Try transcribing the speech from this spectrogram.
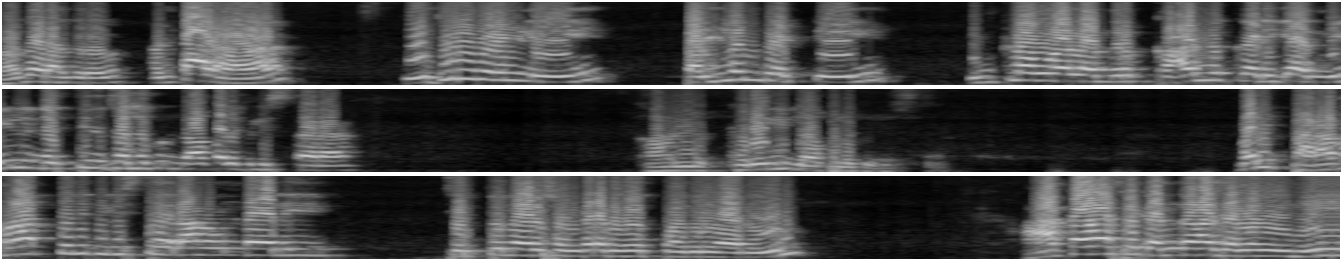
బాగున్నారు అందరూ? అంటారా? ఎదురు వెళ్ళి పళ్ళెం పెట్టి ఇంట్లో వాళ్ళందరూ కాళ్ళు కడిగి ఆ నీళ్ళు నెత్తిన చల్లుకుని లోపల పిలుస్తారా? కాళ్ళు కడిగి లోపల పిలుస్తారు. మరి పరమాత్మని పిలిస్తే ఎలా ఉండాలి? చెప్తున్నారు శంకర భగవత్పాదులు గారు. ఆకాశ గంగా జలాన్ని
